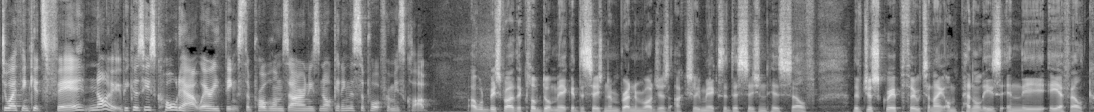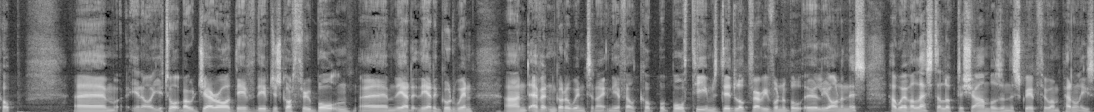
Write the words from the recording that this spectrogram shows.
Do I think it's fair? No, because he's called out where he thinks the problems are and he's not getting the support from his club. I wouldn't be surprised the club don't make a decision and Brendan Rodgers actually makes a decision himself. They've just scraped through tonight on penalties in the EFL Cup. Um, you know, you talk about Gerrard. They've they've just got through Bolton. Um, they had they had a good win, and Everton got a win tonight in the EFL Cup. But both teams did look very vulnerable early on in this. However, Leicester looked a shambles and the scrape through on penalties.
